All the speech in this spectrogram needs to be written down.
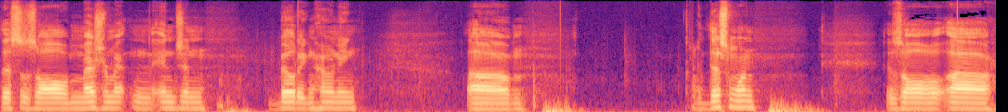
This is all measurement and engine building honing. Um, this one is all uh,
